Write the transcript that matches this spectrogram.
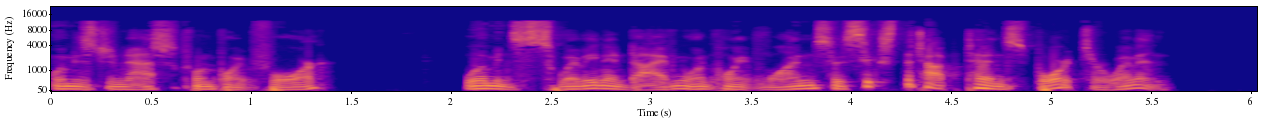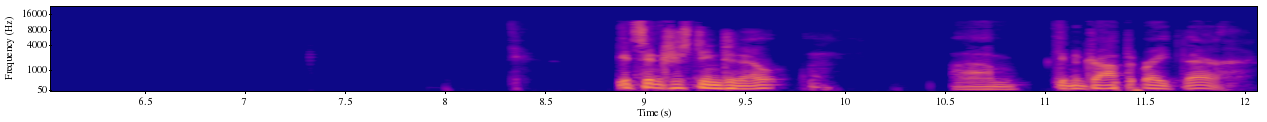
women's gymnastics, 1.4, women's swimming and diving, 1.1. So six of the top 10 sports are women. It's interesting to note. I'm going to drop it right there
